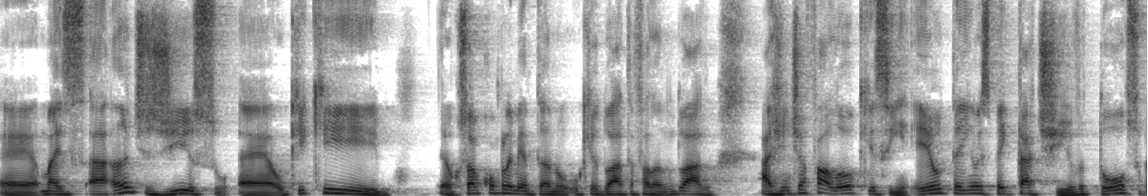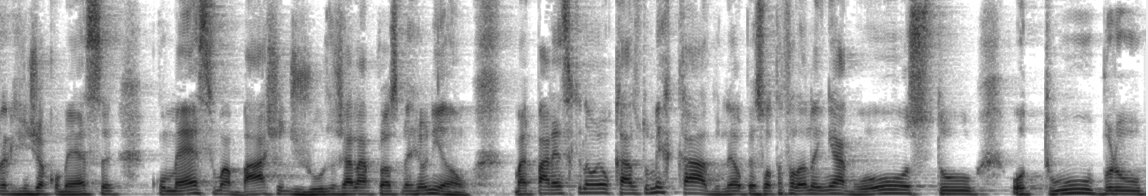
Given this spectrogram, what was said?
É, mas a, ah, antes disso, é, o que que eu só complementando o que o Eduardo está falando, Eduardo, a gente já falou que assim, eu tenho expectativa, torço para que a gente já comece, comece uma baixa de juros já na próxima reunião. Mas parece que não é o caso do mercado, né? O pessoal está falando em agosto, outubro,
